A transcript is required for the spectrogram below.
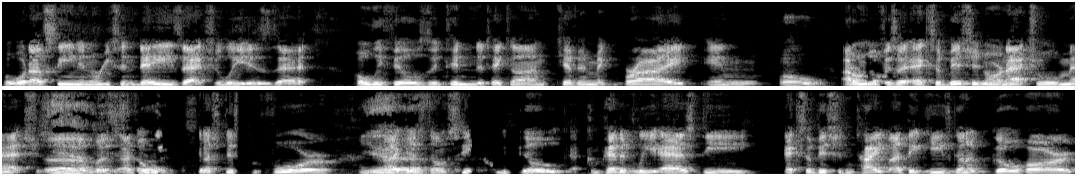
But what I've seen in recent days actually is that Holyfield's intending to take on Kevin McBride in. Oh, I don't know if it's an exhibition or an actual match, uh, yeah, uh, but I know we discussed this before. Yeah, I just don't see Holyfield competitively as the exhibition type. I think he's gonna go hard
